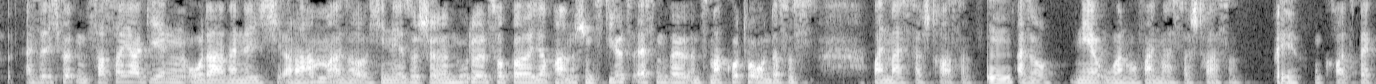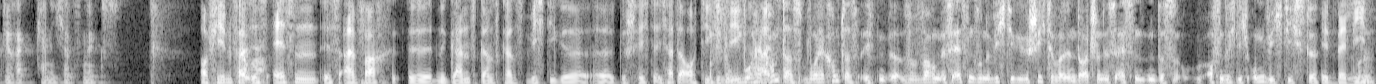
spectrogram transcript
Also ich würde in Sasaya gehen oder wenn ich Ram, also chinesische Nudelsuppe japanischen Stils essen will, ins Makoto und das ist Weinmeisterstraße. Mhm. Also näher U-Bahnhof Weinmeisterstraße. okay. Und Kreuzberg direkt kenne ich jetzt nix. Auf jeden Fall ist Essen ist einfach äh, eine ganz, ganz, ganz wichtige äh, Geschichte. Ich hatte auch die Gelegenheit. woher kommt das? Woher kommt das? Ich, also warum ist Essen so eine wichtige Geschichte? Weil in Deutschland ist Essen das offensichtlich Unwichtigste. In Berlin.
